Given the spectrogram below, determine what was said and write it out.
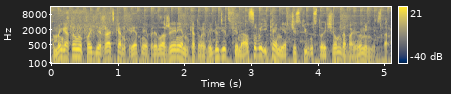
Мы готовы поддержать конкретные предложения, которые выглядят финансово и коммерчески устойчивым, добавил министр.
